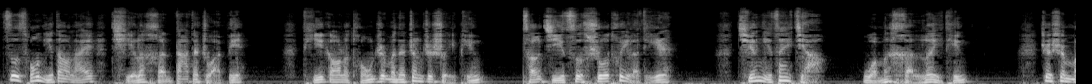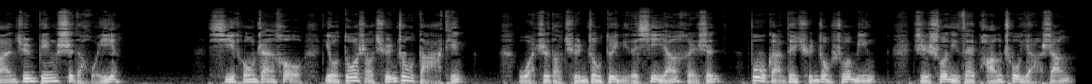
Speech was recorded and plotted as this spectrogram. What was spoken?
自从你到来，起了很大的转变，提高了同志们的政治水平，曾几次说退了敌人。请你再讲，我们很乐意听。这是满军兵士的回应。西通战后有多少群众打听？我知道群众对你的信仰很深，不敢对群众说明，只说你在旁处养伤，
